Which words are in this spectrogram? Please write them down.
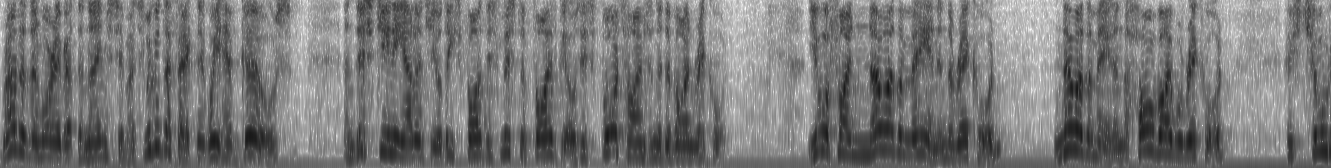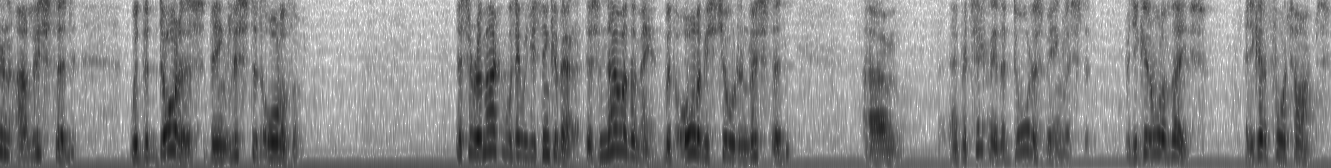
rather than worry about the names too much, look at the fact that we have girls and this genealogy, or these five, this list of five girls, is four times in the divine record. You will find no other man in the record, no other man in the whole Bible record, whose children are listed with the daughters being listed, all of them. It's a remarkable thing when you think about it. There's no other man with all of his children listed, um, and particularly the daughters being listed. But you get all of these, and you get it four times.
